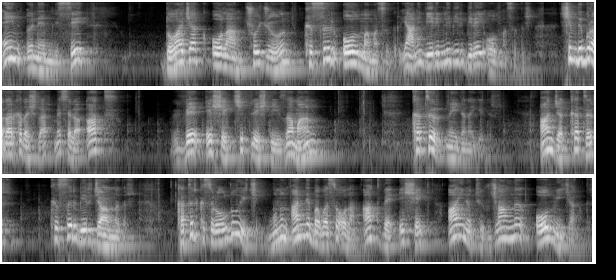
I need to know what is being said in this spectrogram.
en önemlisi doğacak olan çocuğun kısır olmamasıdır. Yani verimli bir birey olmasıdır. Şimdi burada arkadaşlar mesela at ve eşek çiftleştiği zaman katır meydana gelir. Ancak katır kısır bir canlıdır. Katır kısır olduğu için bunun anne babası olan at ve eşek aynı tür canlı olmayacaktır.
